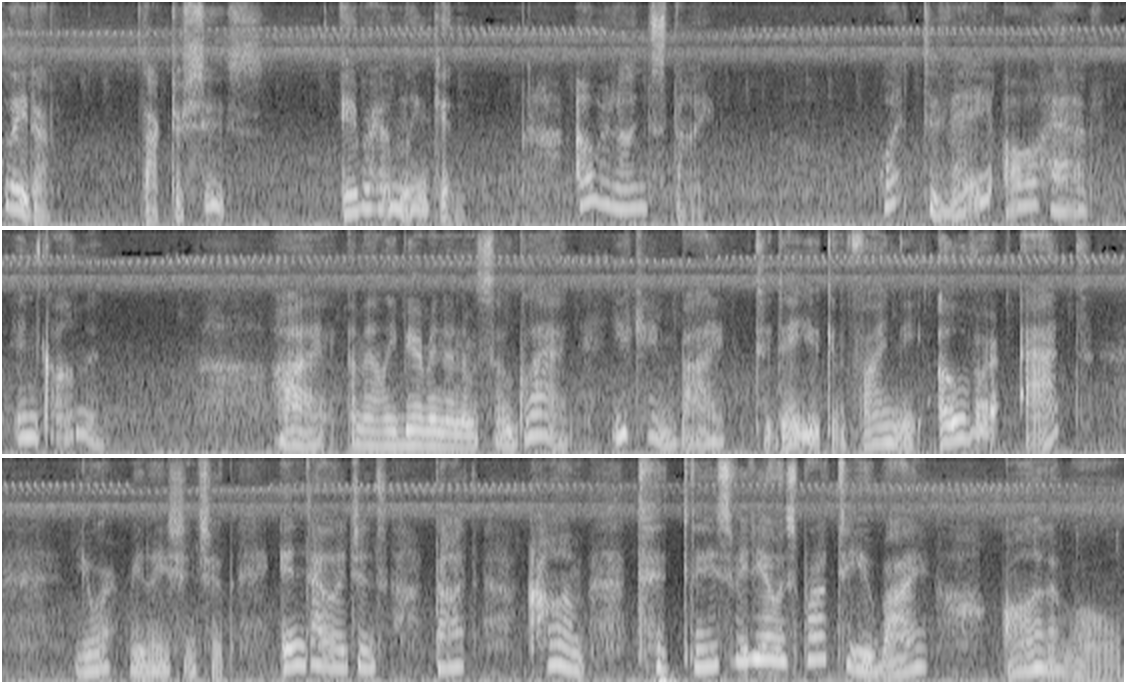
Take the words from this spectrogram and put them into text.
Plato, Dr. Seuss, Abraham Lincoln, Albert Einstein. What do they all have in common? Hi, I'm Allie Bierman and I'm so glad you came by today. You can find me over at yourrelationshipintelligence.com. Today's video is brought to you by Audible.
